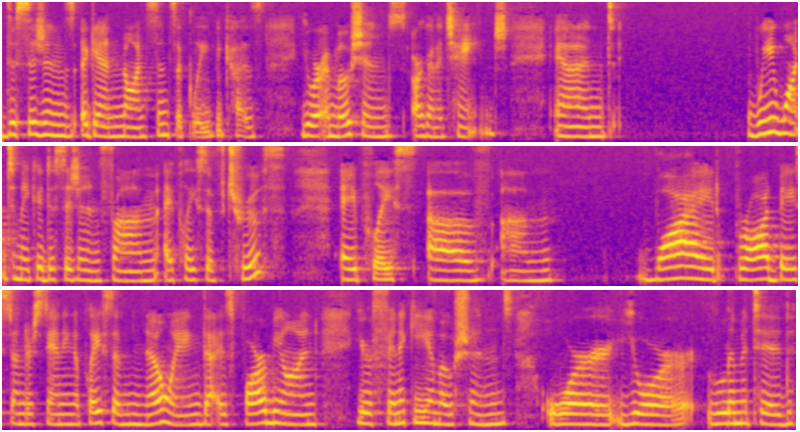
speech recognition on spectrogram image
decisions again nonsensically because your emotions are going to change. And we want to make a decision from a place of truth a place of um, wide broad based understanding a place of knowing that is far beyond your finicky emotions or your limited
